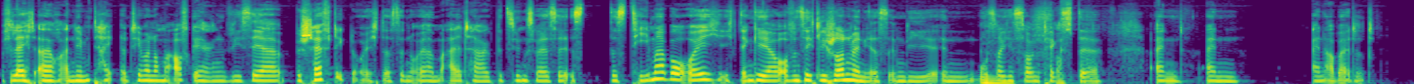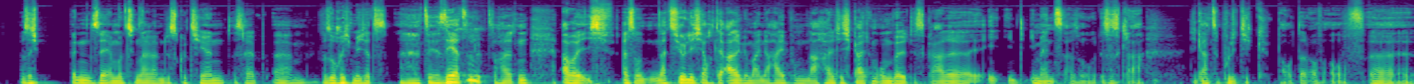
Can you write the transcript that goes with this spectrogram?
vielleicht auch an dem Thema nochmal aufgegangen. Wie sehr beschäftigt euch das in eurem Alltag, beziehungsweise ist das Thema bei euch? Ich denke ja offensichtlich schon, wenn ihr es in die in solche Songtexte ein, ein, einarbeitet. Also ich bin sehr emotional beim Diskutieren, deshalb ähm, versuche ich mich jetzt äh, sehr, sehr zurückzuhalten. Aber ich, also natürlich auch der allgemeine Hype um Nachhaltigkeit, um Umwelt ist gerade immens, also das ist klar. Die ganze Politik baut darauf auf. Äh,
